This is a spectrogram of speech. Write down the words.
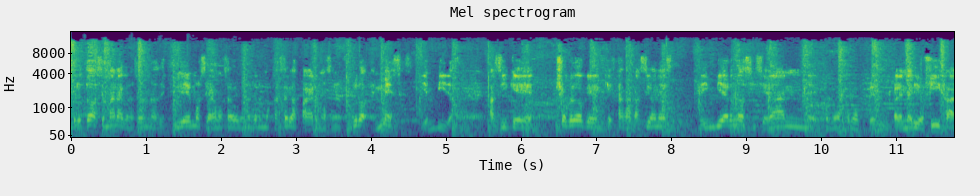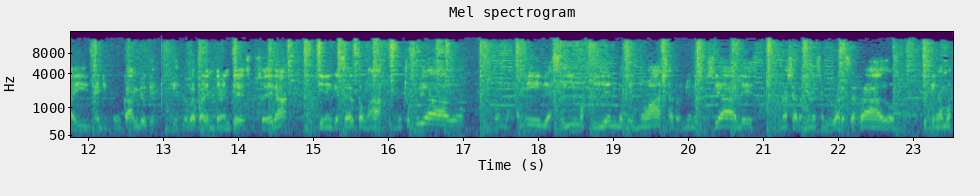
pero toda semana que nosotros nos descuidemos y hagamos algo que no tenemos que hacer, las pagaremos en el futuro en meses y en vida. Así que yo creo que, estas vacaciones de invierno, si se dan eh, como, el calendario fija y no hay ningún cambio, que, es lo que aparentemente sucederá, tienen que ser tomadas con mucho cuidado, con la familia, seguimos pidiendo que no haya reuniones sociales, que no haya reuniones en lugares cerrados, que tengamos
